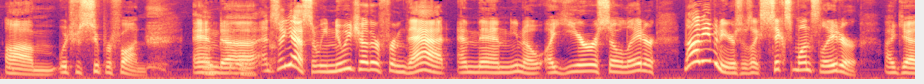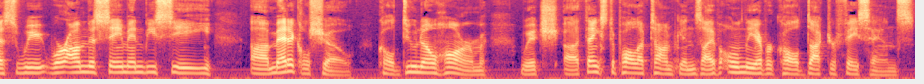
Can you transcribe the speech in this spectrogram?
Um which was super fun. And uh, and so yeah, so we knew each other from that, and then you know a year or so later, not even a year, so it was like six months later, I guess we were on the same NBC uh, medical show called Do No Harm, which uh, thanks to Paul F. Tompkins, I've only ever called Doctor Facehands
